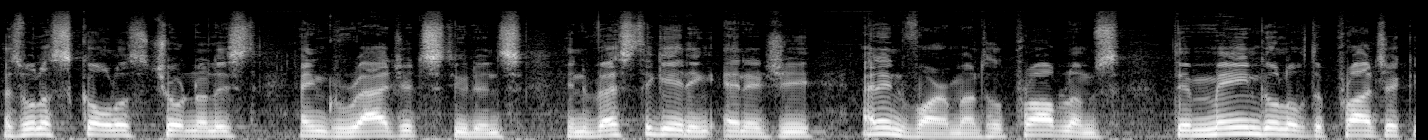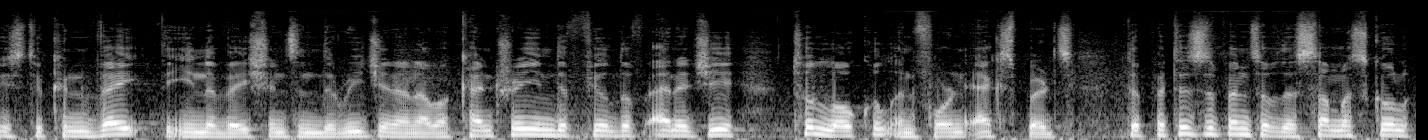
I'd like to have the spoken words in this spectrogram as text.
as well as scholars, journalists, and graduate students investigating energy and environmental problems. The main goal of the project is to convey the innovations in the region and our country in the field of energy to local and foreign experts. The participants of the summer school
